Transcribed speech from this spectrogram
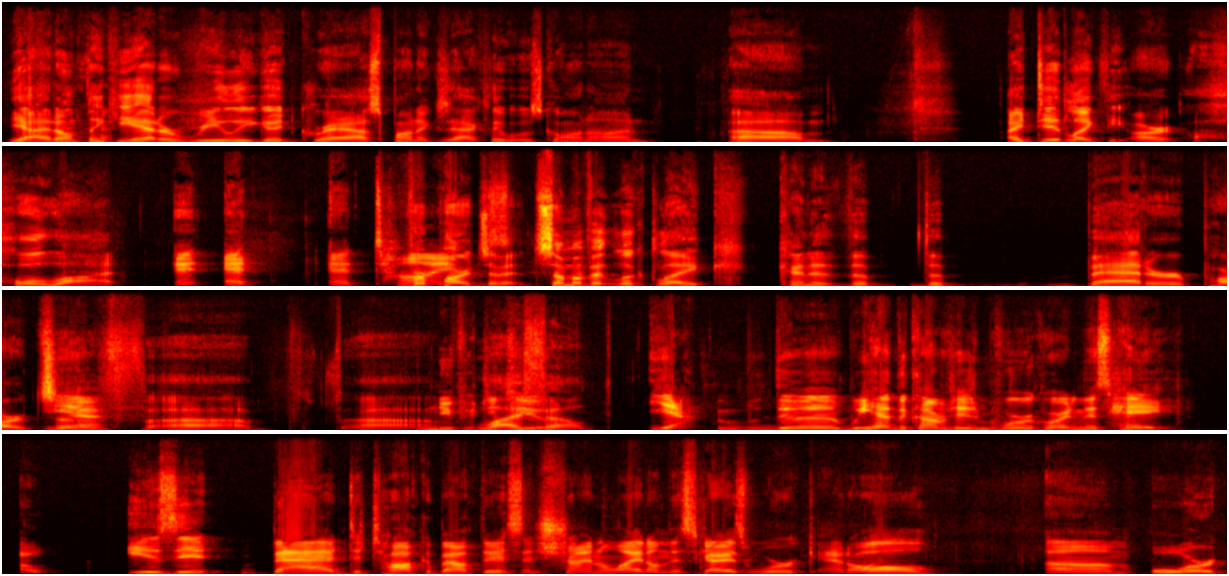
yeah, I don't think he had a really good grasp on exactly what was going on. Um, I did like the art a whole lot At at, at times for parts of it. Some of it looked like kind of the the badder parts Yeah. of uh, uh, New 52. Liefeld. yeah, the we had the conversation before recording this. Hey, oh, is it bad to talk about this and shine a light on this guy's work at all? Um, or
